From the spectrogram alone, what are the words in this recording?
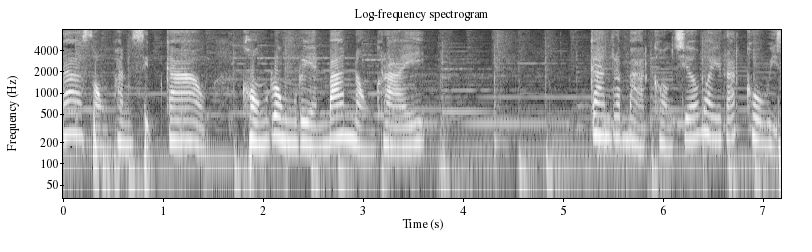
นา 2019 ของโรงเรียนบ้านหนองไคร้ การระบาดของเชื้อไวรัสโควิด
